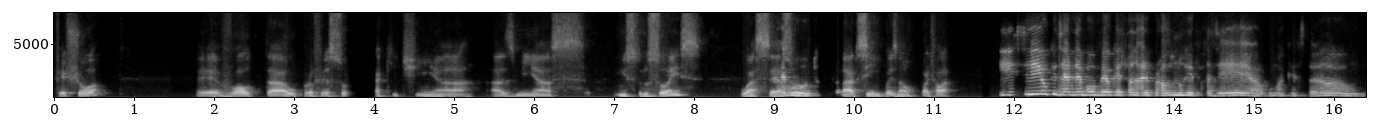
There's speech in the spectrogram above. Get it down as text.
Fechou. É, volta o professor, aqui tinha as minhas instruções, o acesso ao questionário. Sim, pois não, pode falar. E se eu quiser devolver o questionário para o aluno refazer alguma questão,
